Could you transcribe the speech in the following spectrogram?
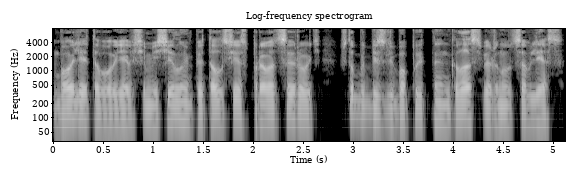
Более того, я всеми силами пытался ее спровоцировать, чтобы без любопытных глаз вернуться в лес.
